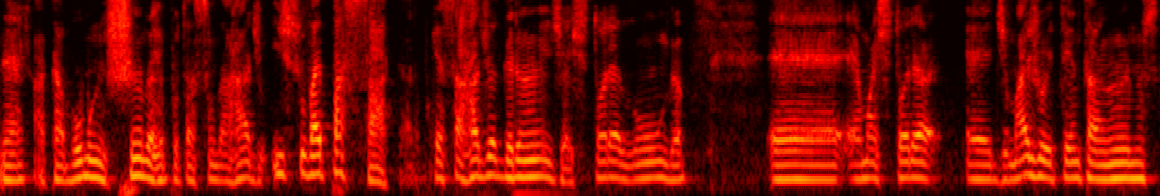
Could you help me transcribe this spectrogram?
né? Acabou manchando a reputação da rádio. Isso vai passar, cara, porque essa rádio é grande, a história é longa é, é uma história é, de mais de 80 anos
